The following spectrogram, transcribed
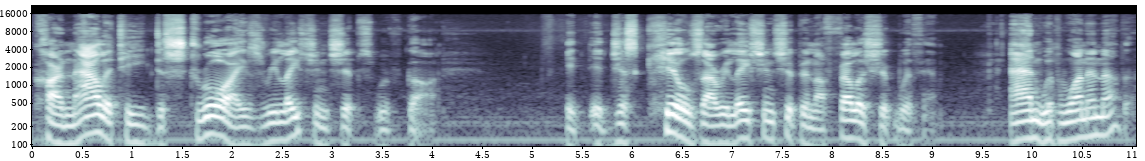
carnality destroys relationships with God. It, it just kills our relationship and our fellowship with Him and with one another.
